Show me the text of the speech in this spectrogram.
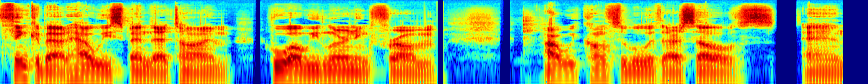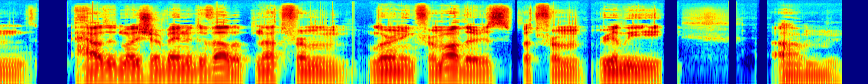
think about how we spend our time, who are we learning from, are we comfortable with ourselves, and how did Moshe Rabbeinu develop? Not from learning from others, but from really, um,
